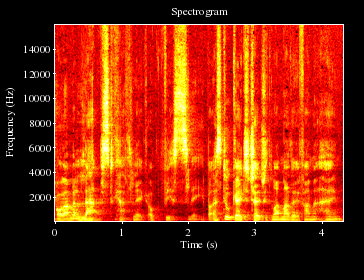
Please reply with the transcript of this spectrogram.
Well, I'm a lapsed Catholic, obviously, but I still go to church with my mother if I'm at home.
